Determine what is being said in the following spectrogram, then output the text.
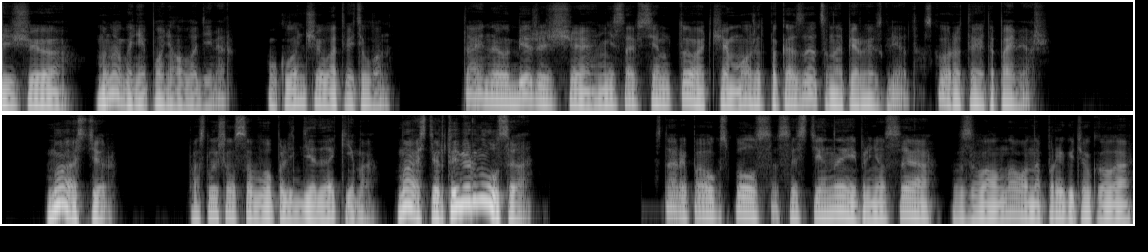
еще много не понял, Владимир», — уклончиво ответил он. «Тайное убежище не совсем то, чем может показаться на первый взгляд. Скоро ты это поймешь». «Мастер!» — послышался вопль деда Акима. «Мастер, ты вернулся!» Старый паук сполз со стены и принялся взволнованно прыгать около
